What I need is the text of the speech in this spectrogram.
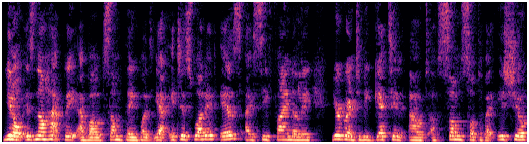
you know, is not happy about something. But yeah, it is what it is. I see finally you're going to be getting out of some sort of an issue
